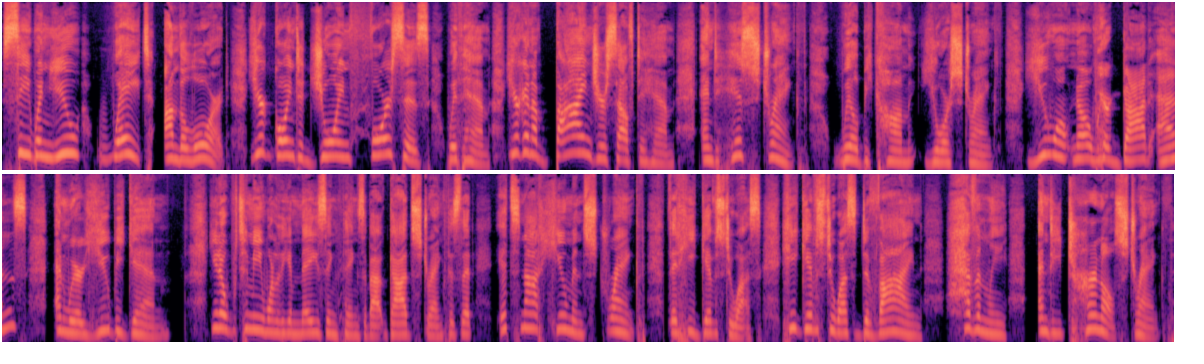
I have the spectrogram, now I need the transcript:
See, when you wait on the Lord, you're going to join forces with Him. You're going to bind yourself to Him, and His strength will become your strength. You won't know where God ends and where you begin. You know, to me, one of the amazing things about God's strength is that it's not human strength that He gives to us. He gives to us divine, heavenly, and eternal strength.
